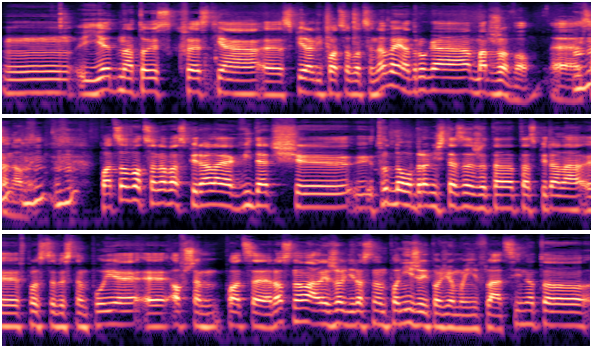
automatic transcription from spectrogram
Mm, jedna to jest kwestia e, spirali płacowo-cenowej, a druga marżowo-cenowej. Mm -hmm, mm -hmm. Płacowo-cenowa spirala, jak widać, e, trudno obronić tezę, że ta, ta spirala e, w Polsce występuje. Owszem, płace rosną, ale jeżeli rosną poniżej poziomu inflacji, no to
